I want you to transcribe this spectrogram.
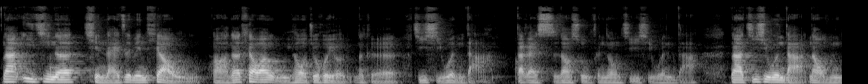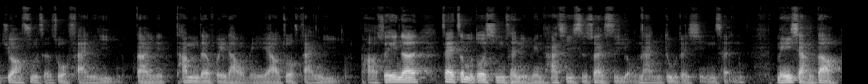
那艺伎呢，请来这边跳舞啊，那跳完舞以后就会有那个即席问答。大概十到十五分钟即席问答，那即席问答，那我们就要负责做翻译，那他们的回答我们也要做翻译啊。所以呢，在这么多行程里面，它其实算是有难度的行程。没想到，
